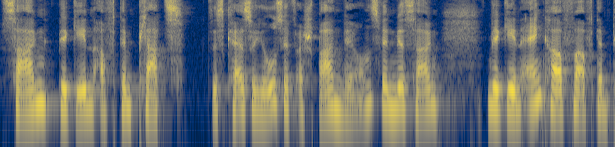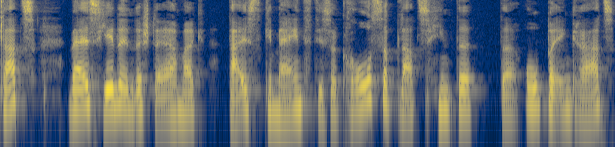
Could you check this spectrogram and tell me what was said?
sagen, wir gehen auf den Platz. Das Kaiser Josef ersparen wir uns, wenn wir sagen, wir gehen einkaufen auf den Platz, weiß jeder in der Steiermark, da ist gemeint dieser große Platz hinter der Oper in Graz,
